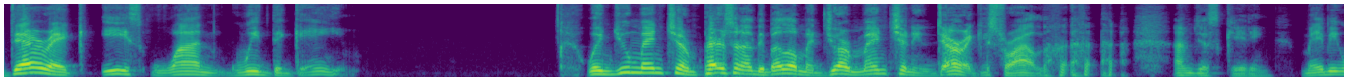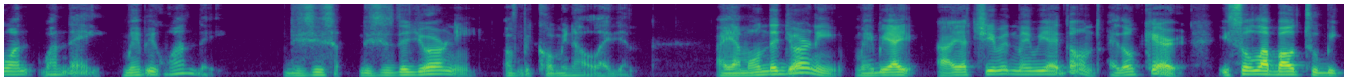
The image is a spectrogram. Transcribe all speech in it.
Derek is one with the game. When you mention personal development, you're mentioning Derek Israel. I'm just kidding. Maybe one one day, maybe one day. This is this is the journey of becoming a legend. I am on the journey. Maybe I, I achieve it, maybe I don't. I don't care. It's all about to be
